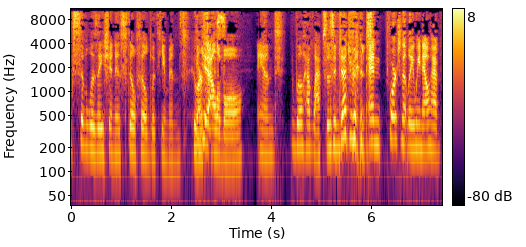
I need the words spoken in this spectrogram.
civilization is still filled with humans who are Yes. fallible and will have lapses in judgment. And fortunately, we now have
